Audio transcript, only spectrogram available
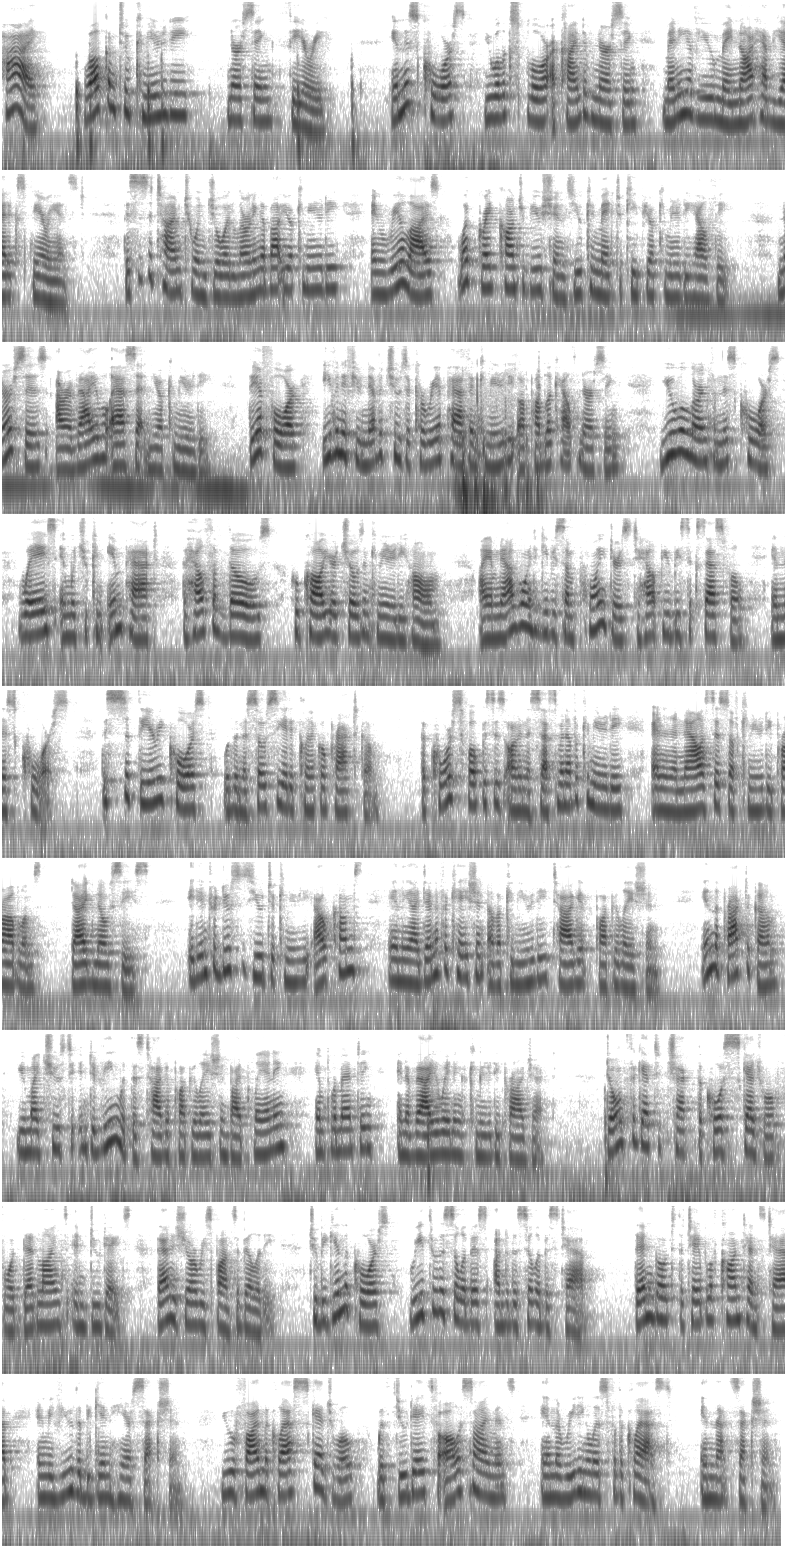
Hi, welcome to Community Nursing Theory. In this course, you will explore a kind of nursing many of you may not have yet experienced. This is a time to enjoy learning about your community and realize what great contributions you can make to keep your community healthy. Nurses are a valuable asset in your community. Therefore, even if you never choose a career path in community or public health nursing, you will learn from this course ways in which you can impact the health of those who call your chosen community home. I am now going to give you some pointers to help you be successful in this course. This is a theory course with an associated clinical practicum. The course focuses on an assessment of a community and an analysis of community problems, diagnoses. It introduces you to community outcomes and the identification of a community target population. In the practicum, you might choose to intervene with this target population by planning, implementing, and evaluating a community project. Don't forget to check the course schedule for deadlines and due dates. That is your responsibility. To begin the course, read through the syllabus under the Syllabus tab. Then go to the Table of Contents tab and review the Begin Here section. You will find the class schedule with due dates for all assignments and the reading list for the class in that section.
